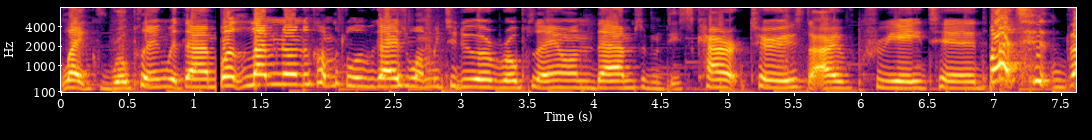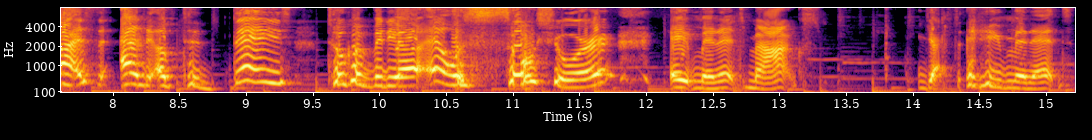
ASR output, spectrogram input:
like role playing with them. But let me know in the comments below if you guys want me to do a role play on them, some of these characters that I've created. But that is the end of today's Toca video. It was so short, eight minutes max yes, eight minutes.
